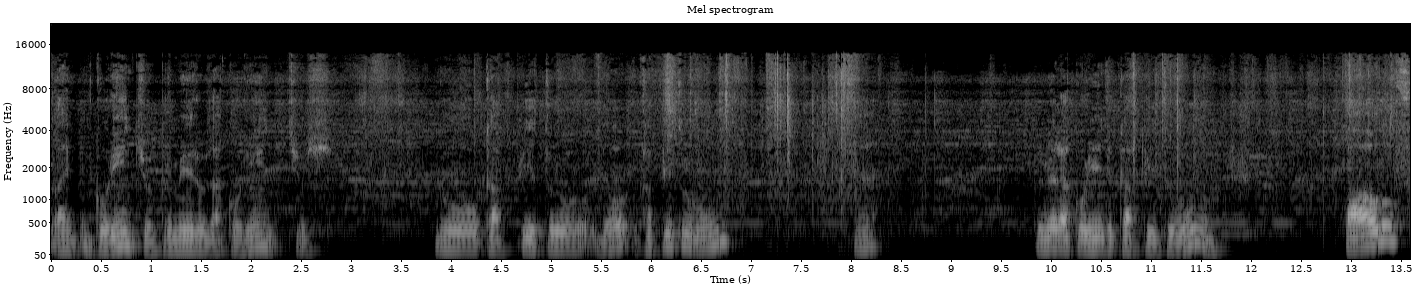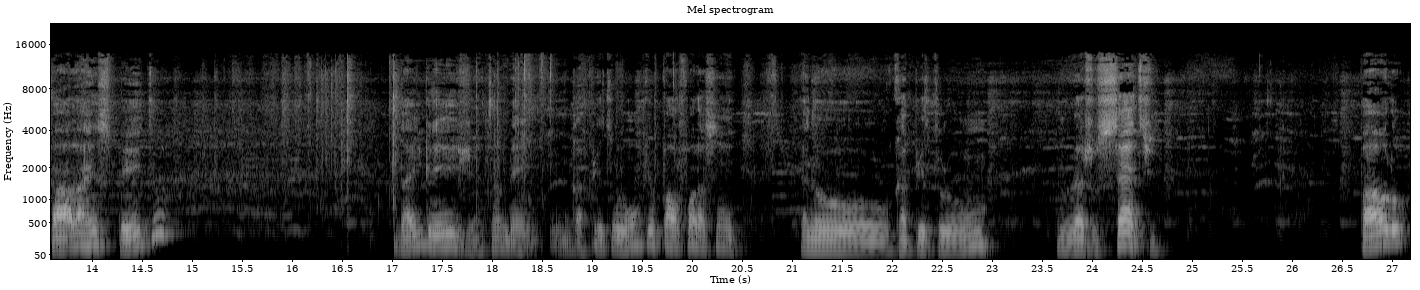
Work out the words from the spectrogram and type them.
lá em Coríntios, 1 a Coríntios, no capítulo, do, capítulo 1, né? 1 Coríntios capítulo 1, Paulo fala a respeito da igreja também. No capítulo 1, que o Paulo fala assim, é no capítulo 1, no verso 7, Paulo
